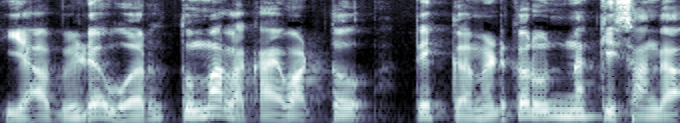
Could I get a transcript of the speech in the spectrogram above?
या व्हिडिओवर तुम्हाला काय वाटतं ते कमेंट करून नक्की सांगा.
